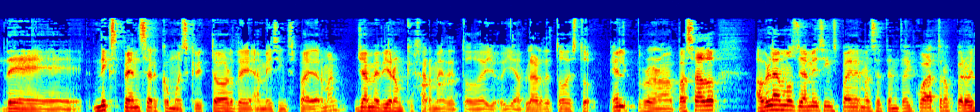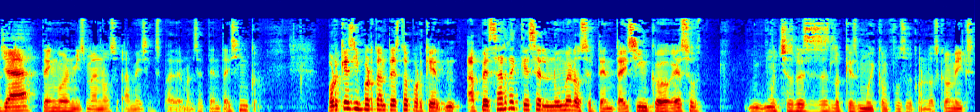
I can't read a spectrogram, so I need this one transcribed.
de Nick Spencer como escritor de Amazing Spider-Man. Ya me vieron quejarme de todo ello y hablar de todo esto el programa pasado. Hablamos de Amazing Spider-Man 74, pero ya tengo en mis manos Amazing Spider-Man 75. ¿Por qué es importante esto? Porque a pesar de que es el número 75, eso muchas veces es lo que es muy confuso con los cómics.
